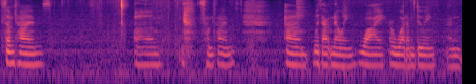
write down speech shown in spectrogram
sometimes um, sometimes um, without knowing why or what I'm doing I'm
